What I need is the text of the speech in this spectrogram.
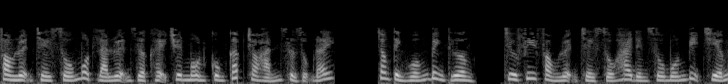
phòng luyện chế số 1 là luyện dược hệ chuyên môn cung cấp cho hắn sử dụng đấy. Trong tình huống bình thường, trừ phi phòng luyện chế số 2 đến số 4 bị chiếm,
